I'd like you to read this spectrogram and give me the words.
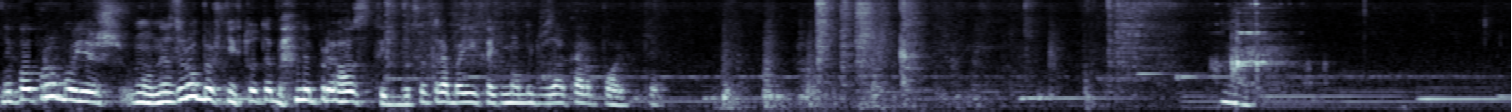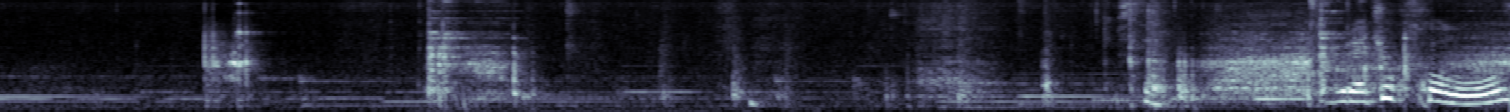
Не попробуєш, ну не зробиш, ніхто тебе не пригостить, бо це треба їхати, мабуть, в Закарпаття. Все. Бурячок схолов.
